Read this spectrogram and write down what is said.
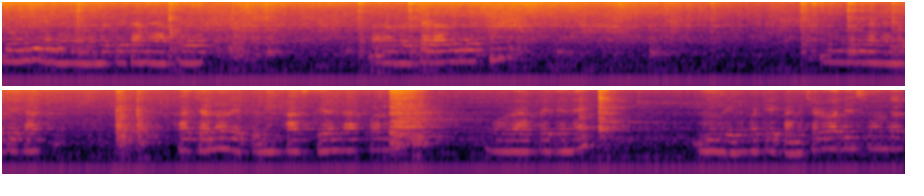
ડુંગળી અને બટેટાને આપણે બરાબર ચડાવી લઈશું. ડુંગળી અને બટેટા કાચા ન રહે, તેની ખાસ ધ્યાન રાખવાનું હવે આપણે તેને ડુંગળી અને બટેકાને ચડવા દઈશું અંદર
